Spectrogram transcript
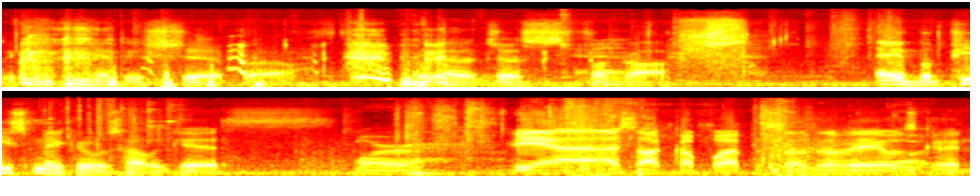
They can't do shit, bro. They gotta just fuck Can't. off. Hey, but Peacemaker was hella good. Or Yeah, I saw a couple episodes of it. It was or good.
